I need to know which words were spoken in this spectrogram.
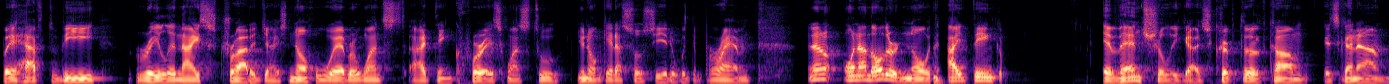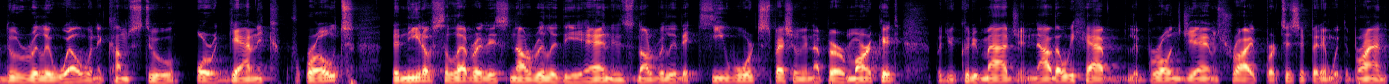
but it have to be really nice strategized. Not whoever wants, I think Kris wants to, you know, get associated with the brand. And on another note, I think eventually guys crypto.com is gonna do really well when it comes to organic growth the need of celebrity is not really the end it's not really the keyword especially in a bear market but you could imagine now that we have lebron james right participating with the brand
